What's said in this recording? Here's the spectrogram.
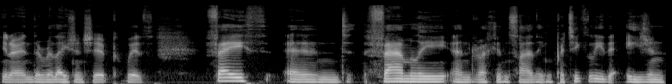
you know, in the relationship with faith and family and reconciling, particularly the Asian,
